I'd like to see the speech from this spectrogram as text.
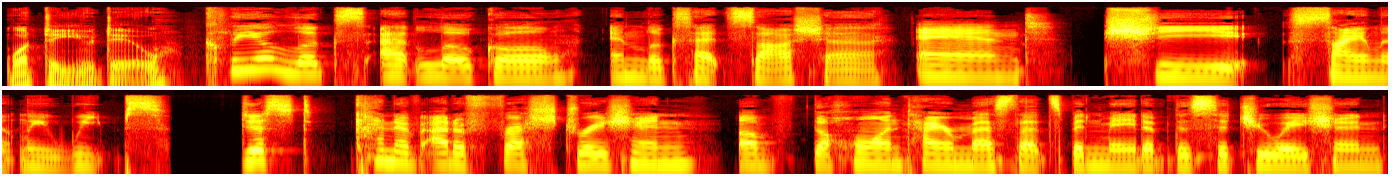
What do you do? Cleo looks at Local and looks at Sasha, and she silently weeps. Just kind of out of frustration of the whole entire mess that's been made of this situation.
